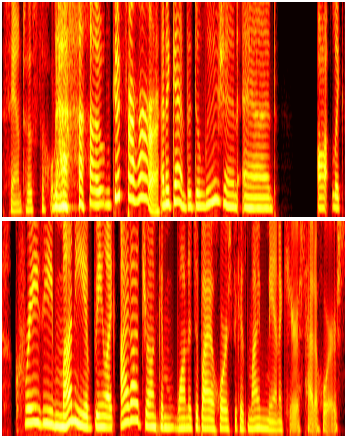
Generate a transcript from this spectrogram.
Santos the horse. Good for her. and again, the delusion and uh, like crazy money of being like, I got drunk and wanted to buy a horse because my manicurist had a horse.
